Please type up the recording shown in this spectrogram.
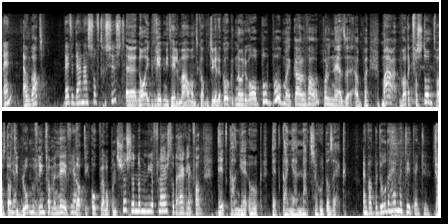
En? En wat? Werd er daarna soft gesust? Eh, nou, ik begreep het niet helemaal, want ik had natuurlijk ook het nodige... oh, poep, poep, mijn carnaval, ook Polonaise. Op, eh, Maar wat ik verstond was dat Ja. die blonde vriend van mijn neef... Ja. dat die ook wel op een sussende manier fluisterde eigenlijk van... dit kan jij ook, dit kan jij net zo goed als ik. En wat bedoelde hij met dit, denkt u? Ja,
